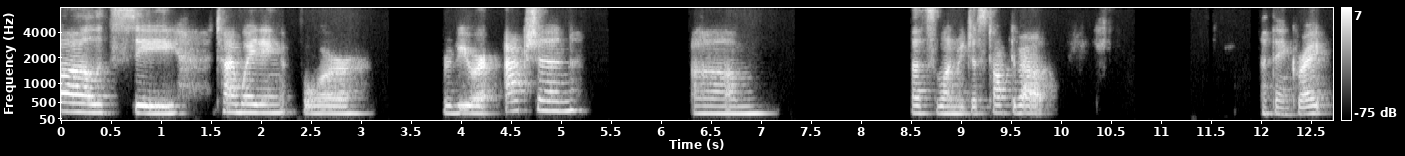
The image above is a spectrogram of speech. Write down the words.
Uh, let's see, time waiting for reviewer action. Um. That's the one we just talked about. I think, right?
